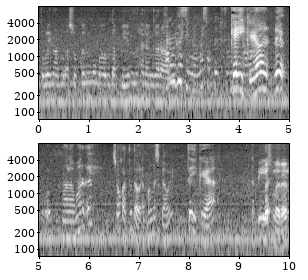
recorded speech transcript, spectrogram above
tuh lain anu asukeun mau baru dapieun harang kan garang. Geus si memes waktu itu cuma kayak masalah. IKEA deh. Ngalamar eh. Sok atuh da urang mah geus gawe. Itu IKEA tapi bus meren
